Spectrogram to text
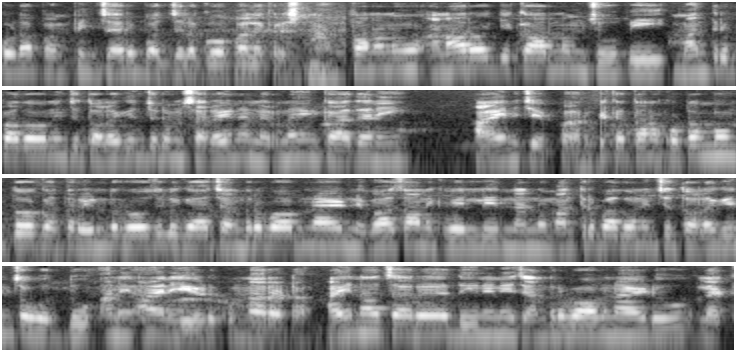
కూడా పంపించారు బొజ్జల గోపాలకృష్ణ. తనను అనారోగ్య కారణం చూపి మంత్రి పదవి నుంచి తొలగించడం సరైన నిర్ణయం కాదని ఆయన చెప్పారు. ఇక తన కుటుంబంతో గత రెండు రోజులుగా చంద్రబాబు నాయుడు నివాసానికి వెళ్ళి నన్ను మంత్రి పదవి నుంచి తొలగించవద్దు అని ఆయన ఏడుకున్నారట. అయినా సరే దీనిని చంద్రబాబు నాయుడు లెక్క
